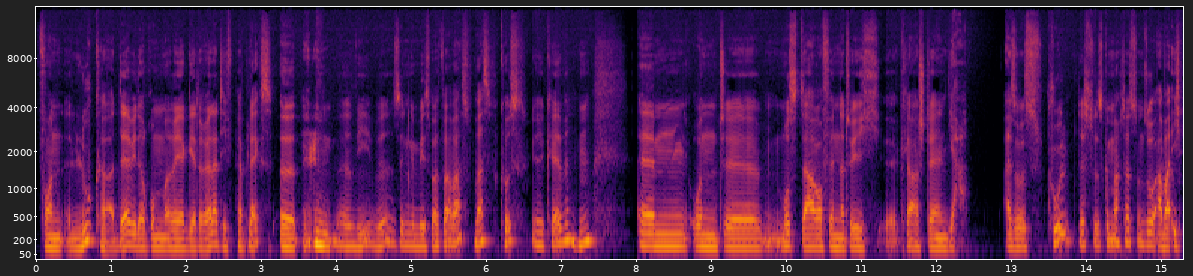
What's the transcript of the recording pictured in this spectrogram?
von Luca, der wiederum reagiert relativ perplex. Äh, äh wie, sinngemäß, was war was? Was? Kuss, äh, Calvin? Hm? Ähm, und äh, muss daraufhin natürlich äh, klarstellen, ja, also ist cool, dass du das gemacht hast und so, aber ich,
